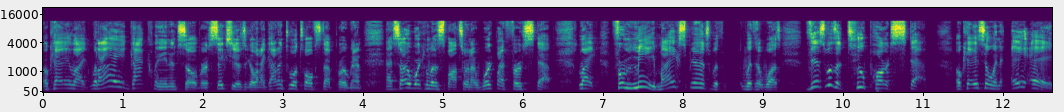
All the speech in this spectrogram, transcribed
okay? Like when I got clean and sober six years ago and I got into a 12-step program I started working with a sponsor and I worked my first step, like for me, my experience with, with it was, this was a two-part step, okay? So in AA,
